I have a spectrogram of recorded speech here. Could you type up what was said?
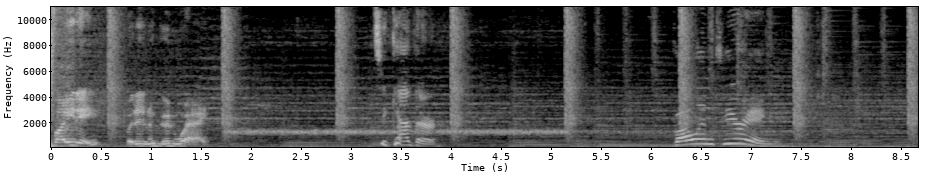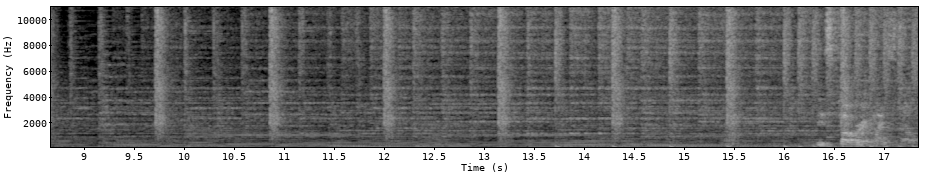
Fighting, but in a good way. Together. Volunteering. Discovering myself.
